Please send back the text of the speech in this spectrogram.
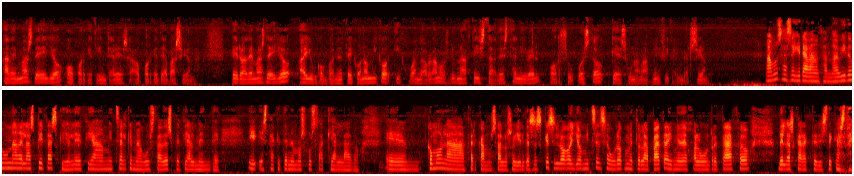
además de ello, o porque te interesa, o porque te apasiona. Pero además de ello hay un componente económico y cuando hablamos de un artista de este nivel, por supuesto que es una magnífica inversión. Vamos a seguir avanzando. Ha habido una de las piezas que yo le decía a Michel que me ha gustado especialmente, esta que tenemos justo aquí al lado. Eh, ¿Cómo la acercamos a los oyentes? Es que si luego yo, Michel, seguro que meto la pata y me dejo algún retrazo de las características de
